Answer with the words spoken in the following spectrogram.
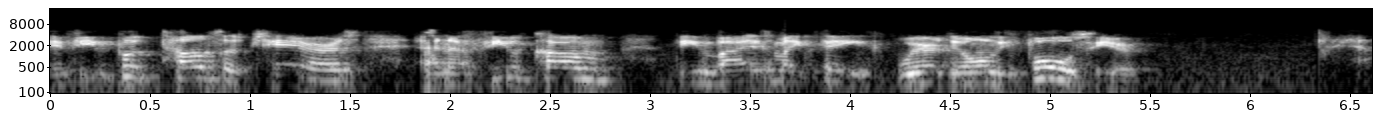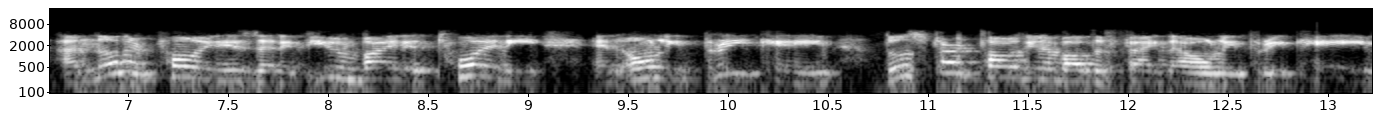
If you put tons of chairs and a few come, the invitees might think we're the only fools here. Another point is that if you invited 20 and only 3 came, don't start talking about the fact that only 3 came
